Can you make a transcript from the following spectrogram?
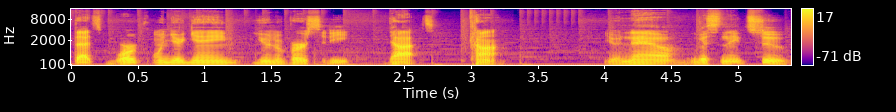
That's workonyourgameuniversity.com. You're now listening to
